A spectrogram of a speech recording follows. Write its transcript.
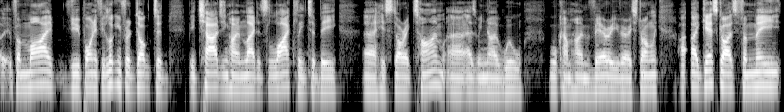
uh, from my viewpoint, if you're looking for a dog to be charging home late, it's likely to be uh, historic time, uh, as we know will will come home very very strongly. I, I guess, guys, for me,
